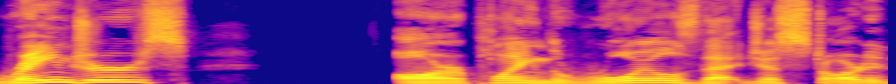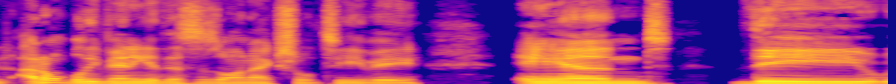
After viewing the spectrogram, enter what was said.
Rangers are playing the Royals that just started. I don't believe any of this is on actual TV. and the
